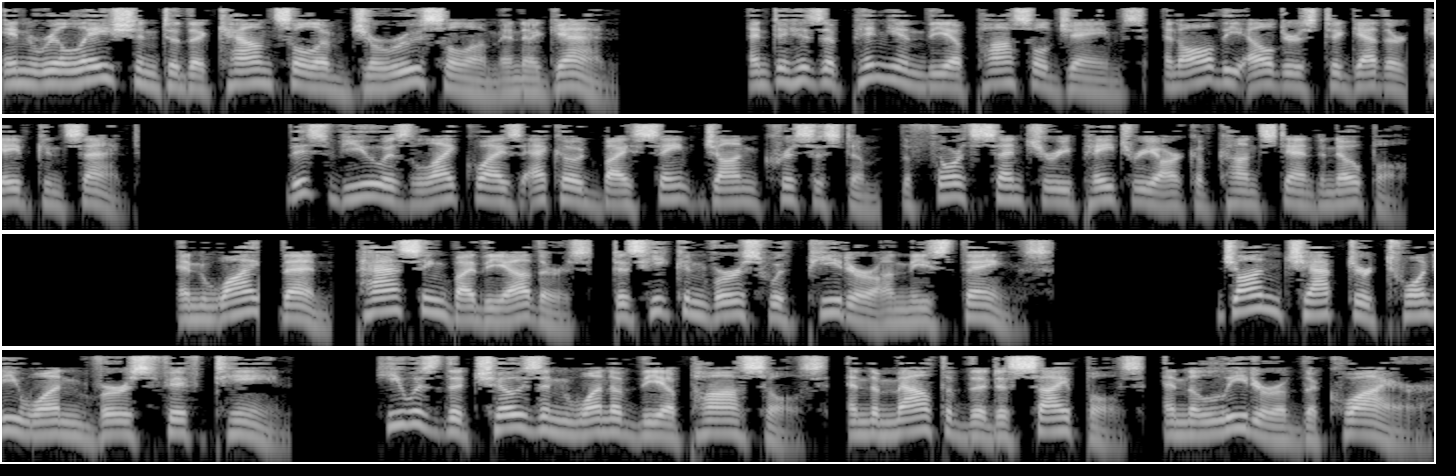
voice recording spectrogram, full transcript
In relation to the Council of Jerusalem and again, and to his opinion the Apostle James, and all the elders together, gave consent. This view is likewise echoed by Saint John Chrysostom, the 4th-century Patriarch of Constantinople. And why, then, passing by the others, does he converse with Peter on these things? John chapter 21 verse 15. He was the chosen one of the apostles, and the mouth of the disciples, and the leader of the choir.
